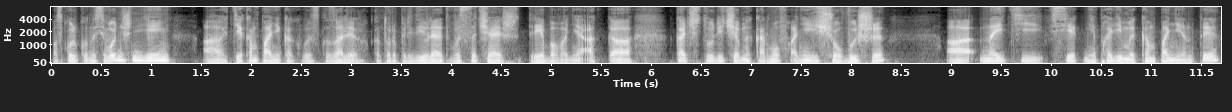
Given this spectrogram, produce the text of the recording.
поскольку на сегодняшний день а, те компании, как вы сказали, которые предъявляют высочайшие требования а, к качеству лечебных кормов, они еще выше – а, найти все необходимые компоненты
